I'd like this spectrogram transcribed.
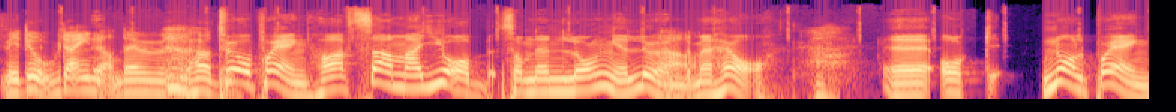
vi drog där innan. Det hörde Två poäng. Har haft samma jobb som den långe Lund Ja. med H. Eh, och noll poäng.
